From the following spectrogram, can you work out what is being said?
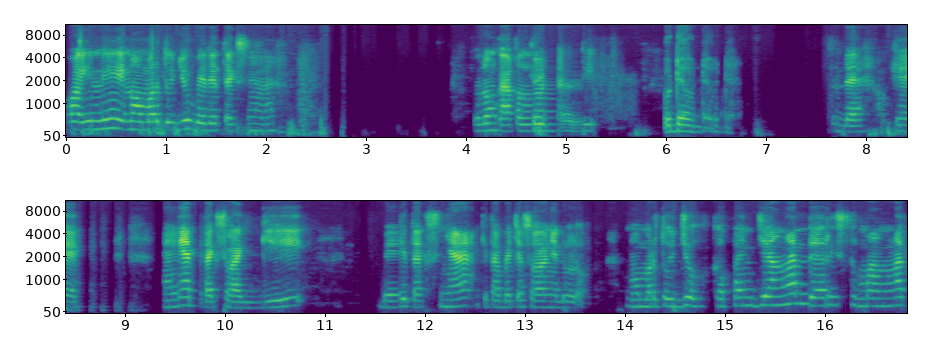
Oh, ini nomor 7 beda teksnya lah. Belum Kak, Aldi. Udah, udah, udah. Sudah, oke. Nah, ini ada teks lagi. Bagi teksnya, kita baca soalnya dulu. Nomor 7, kepanjangan dari semangat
